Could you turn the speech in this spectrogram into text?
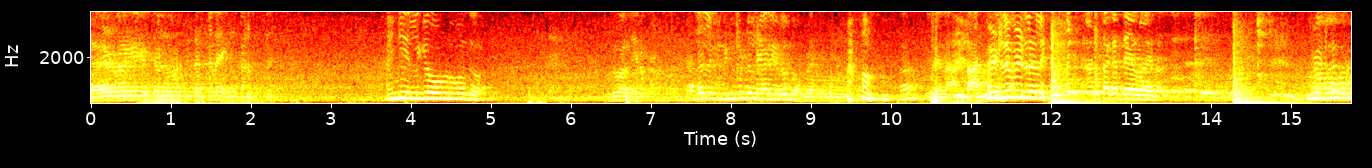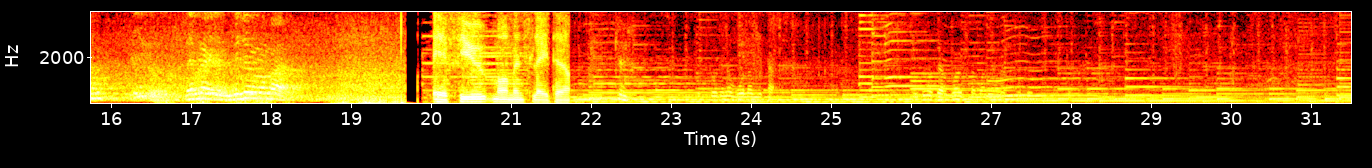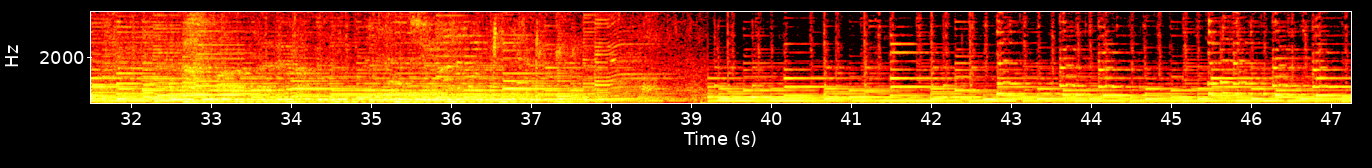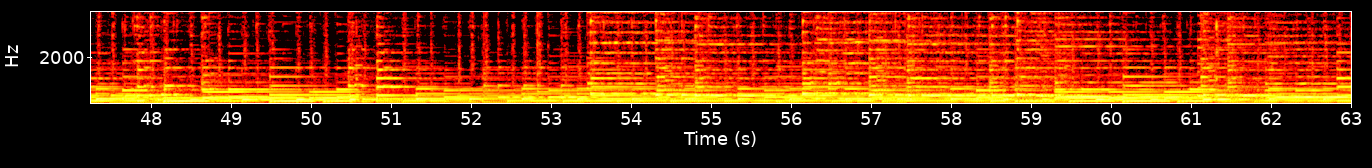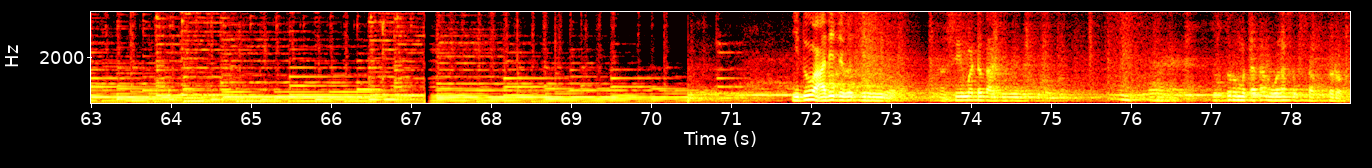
ಡೈರೆಕ್ಟ್ ಒಳಗೆ ಹೆಂಗೆ ಕಾಣಿಸುತ್ತೆ? ಹಂಗೆ ಇಲ್ಲಿಗೆ ಹೋಗ್ಬಿಡ್ಬೋದು. ಬಿಡು ಅಲ್ಲಿ ಕಾಣಿಸುತ್ತೆ. ಅಲ್ಲಲ್ಲಿ ಮಿಡ್ಬಿಟ್ಟಲ್ಲಿ ಯಾರು? ಇಲ್ಲ ಅಂತ ಅಂತ ಮಿಡ್ಲು ಮಿಡ್ಲಲ್ಲಿ ಅಂತ ಗದ್ದೆ ಅಲ್ವಾ ಇದು? ಮಿಡ್ಲು ವಿಜಯ A few moments later. bola mata. Itu terbang sama ಇದು ಆದಿ ಜಗದ್ಗುರು. ಶ್ರೀಮಠದ ಆದಿ ಜಗದ್ಗುರು. ಸುತ್ತೂರು ಮಠದ ಮೂಲ ಸಂಸ್ಥಾಪಕರು.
